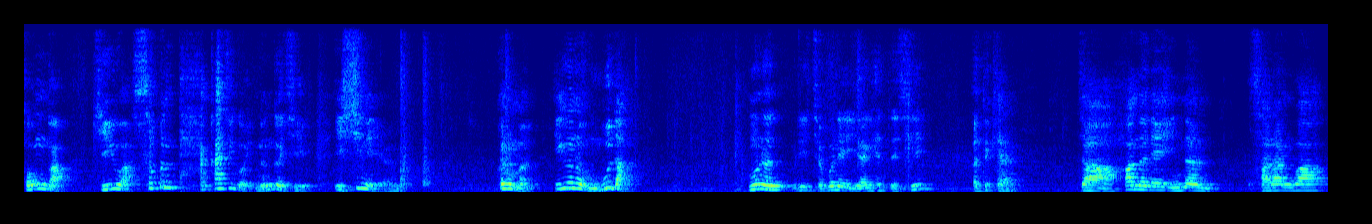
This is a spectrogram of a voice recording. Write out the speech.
혼과 기와 섭은 다 가지고 있는 것이 이 신이에요. 그러면 이거는 무다. 무는 우리 저번에 이야기했듯이 어떻게? 자 하늘에 있는 사람과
